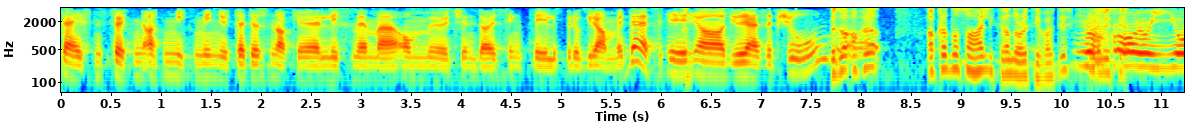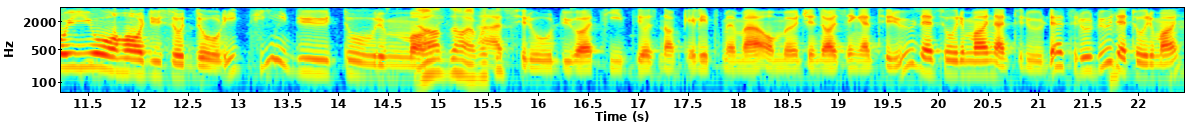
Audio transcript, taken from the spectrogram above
16, 17, 18, 19 minutter til å snakke litt med meg om merchandising til programmet ditt? Radioresepsjon? Vet du hva, akkurat, akkurat nå så har jeg litt dårlig tid, faktisk. Oi, oi, oi, har du så dårlig tid, du, Toremann? Ja, det har jeg faktisk. Jeg tror du har tid til å snakke litt med meg om merchandising. Jeg tror det, Toremann. Jeg tror det. Tror du det, Toremann?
